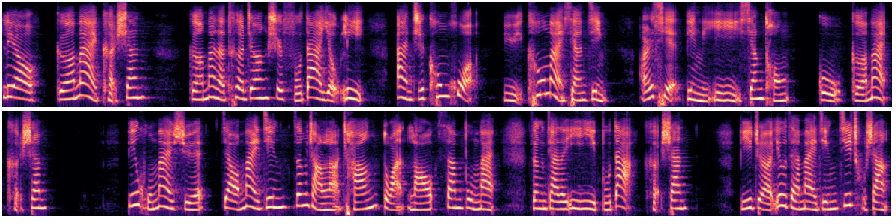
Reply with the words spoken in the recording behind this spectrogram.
六隔脉可删，隔脉的特征是浮大有力，按之空阔。与抠脉相近，而且病理意义相同，故隔脉可删。冰湖脉学叫《脉经》增长了长短劳三部脉，增加的意义不大，可删。笔者又在《脉经》基础上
